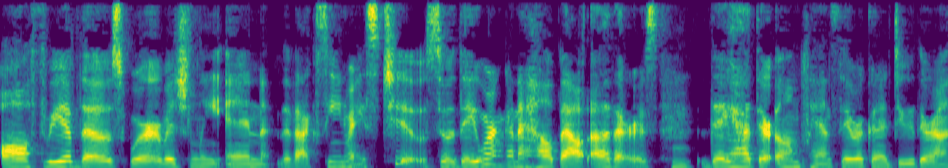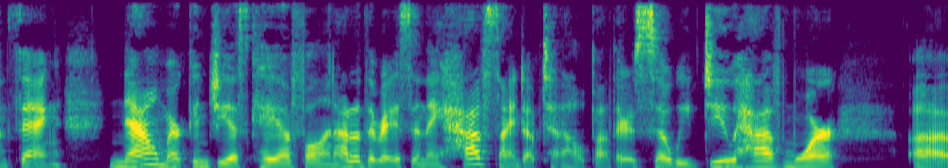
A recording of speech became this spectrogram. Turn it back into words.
all three of those were originally in the vaccine race too. So they weren't going to help out others. Hmm. They had their own plans. They were going to do their own thing. Now Merck and GSK have fallen out of the race and they have signed up to help others. So we do have more uh,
